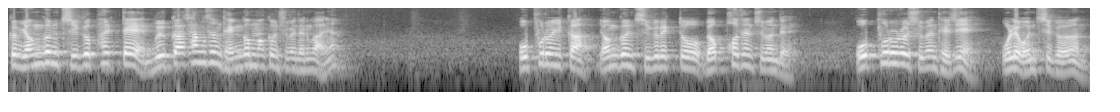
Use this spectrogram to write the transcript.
그럼 연금 지급할 때 물가 상승된 것만큼 주면 되는 거 아니야? 5%니까 연금 지급액도 몇 퍼센트 주면 돼? 5%를 주면 되지. 원래 원칙은.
